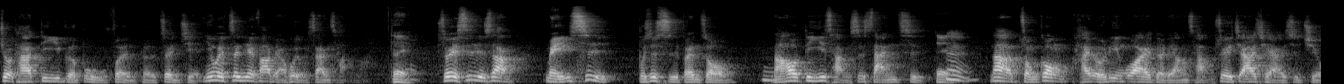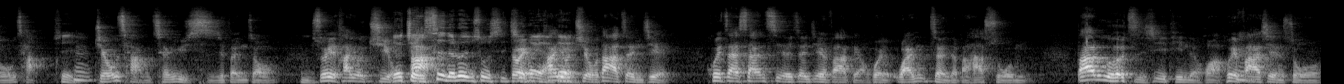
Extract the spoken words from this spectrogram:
就他第一个部分的证件，因为证件发表会有三场嘛，对，所以事实上每一次不是十分钟，然后第一场是三次，对，那总共还有另外的两场，所以加起来是九场，是。九场乘以十分钟，所以他有九有九次的论述时机会对，他有九大证件，会在三次的证件发表会完整的把它说明。大家如果仔细听的话，会发现说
